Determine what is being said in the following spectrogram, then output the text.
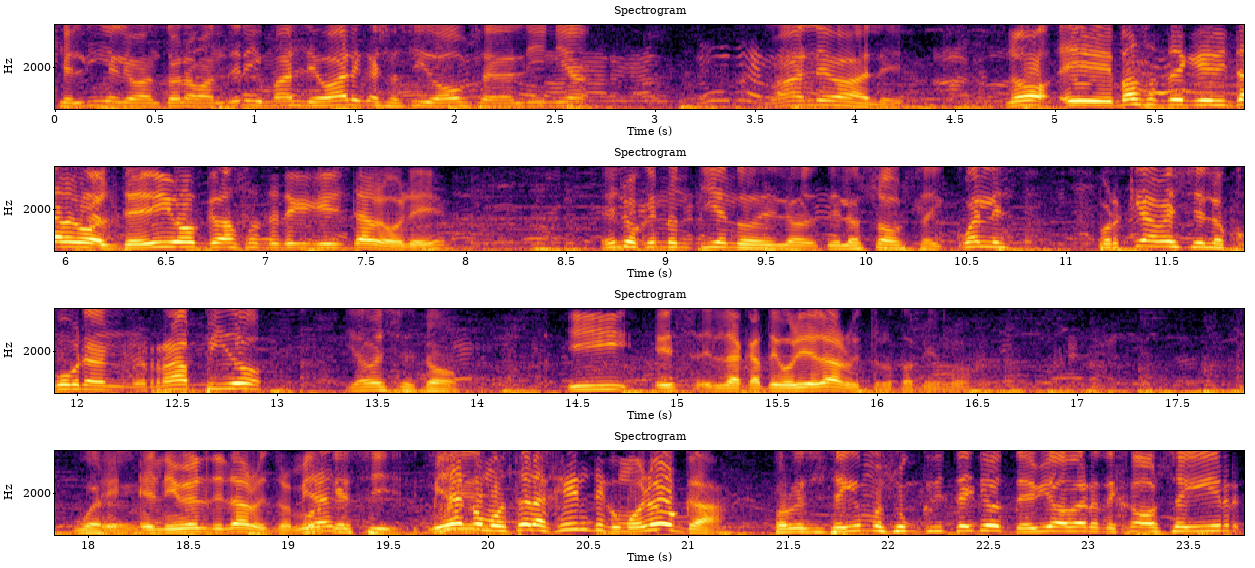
que el línea levantó la bandera y más le vale que haya sido offside la línea. Más le vale. No, eh, vas a tener que gritar gol. Te digo que vas a tener que gritar gol, ¿eh? Es lo que no entiendo de, lo- de los offside. ¿Cuál es, ¿Por qué a veces los cobran rápido y a veces no? Y es la categoría del árbitro también, ¿no? Bueno, Eh, el nivel del árbitro. Mirá, si- mirá si- cómo está la gente como loca. porque si seguimos un criterio debió haber dejado seguir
